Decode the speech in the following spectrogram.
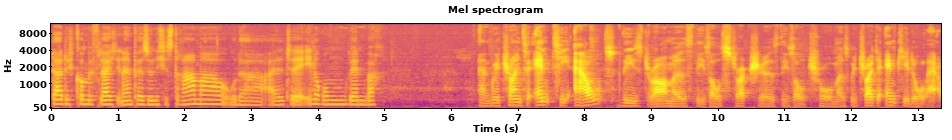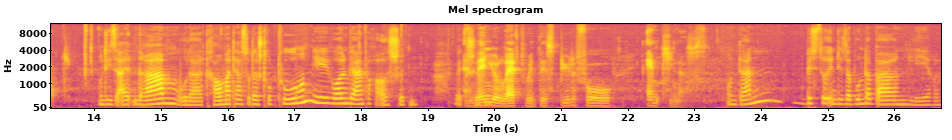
dadurch kommen wir vielleicht in ein persönliches Drama oder alte Erinnerungen werden wach. And we're trying to empty out these dramas, these old structures, these old traumas. We try to empty it all out. Und diese alten Dramen oder Traumata oder Strukturen, die wollen wir einfach ausschütten, And then you're left with this beautiful emptiness. Und dann bist du in dieser wunderbaren Leere.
